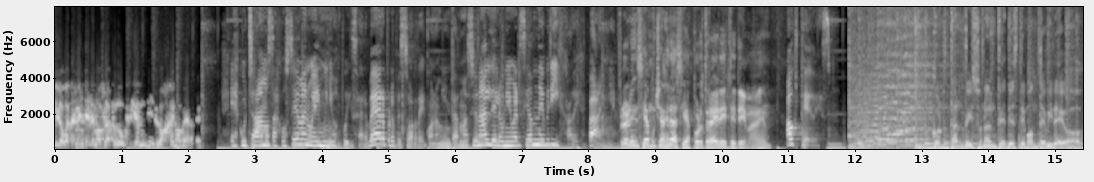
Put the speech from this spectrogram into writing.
Y luego también tenemos la producción de hidrógeno verde. Escuchábamos a José Manuel Muñoz Puigcerver, profesor de Economía Internacional de la Universidad Nebrija de España. Florencia, muchas gracias por traer este tema. ¿eh? A ustedes. Contante y sonante desde Montevideo.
